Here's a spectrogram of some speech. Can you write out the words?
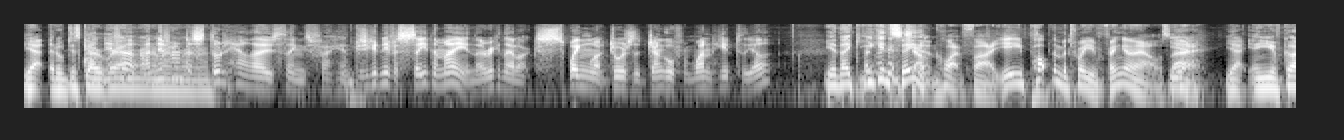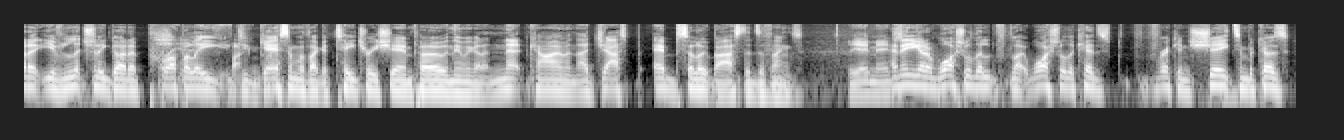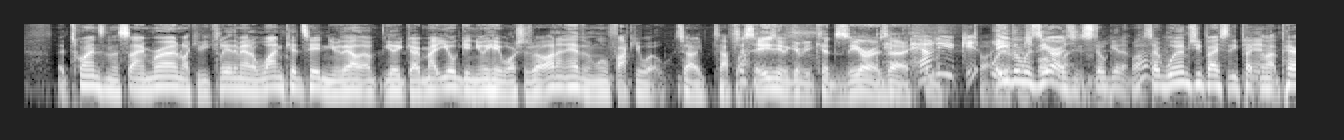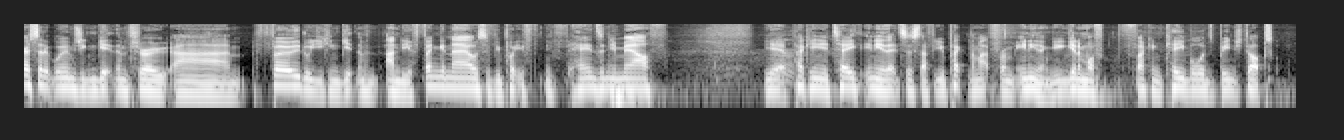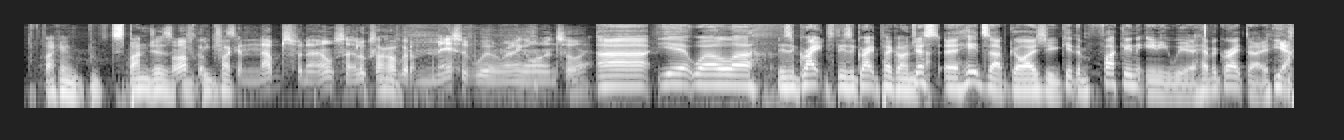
Yeah, it'll just go I round never, and round I never round and round. understood how those things fucking because you could never see them, eh? And they reckon they like swing like George of the Jungle from one head to the other. Yeah, they, They you can see jump them. quite far. Yeah, you pop them between your fingernails. Yeah. eh? Yeah, and you've got to, you've literally got to properly fucking gas them with like a tea tree shampoo, and then we've got a nit comb, and they're just absolute bastards of things. Yeah, man. And then you got to wash all the like wash all the kids' freaking sheets, and because they're twins in the same room, like if you clear them out of one kid's head and you're the other, you go, mate, you're getting your hair washed as well. I don't have them. Well, fuck you will. So tough it's luck. just easier to give your kids zeros, eh? How do you get worms, Even with zeros, you still get them. So worms, you basically pick them up. Parasitic worms, you can get them through um, food, or you can get them under your fingernails if you put your, f- hands in your mouth. Yeah, Hmm. picking your teeth, any of that sort of stuff. You pick them up from anything. You can get them off fucking keyboards, bench tops, fucking sponges. Well, I've got benches. fucking nubs for nails, so it looks like I've got a massive worm running on inside. Uh, yeah, well, uh, There's a great, there's a great pick on. just a heads up, guys. You get them fucking anywhere. Have a great day. Yeah.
